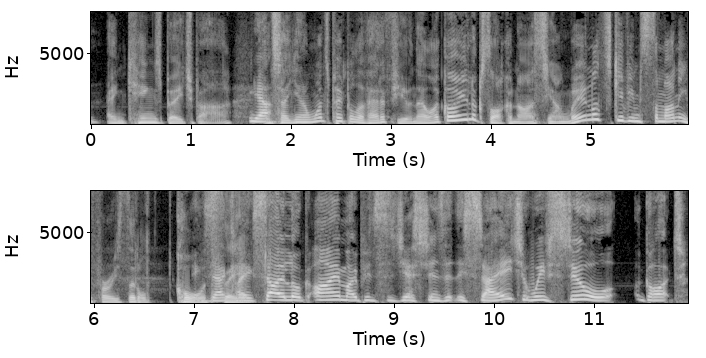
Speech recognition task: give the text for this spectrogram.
Bar. and Kings Beach Bar. Yeah. And so, you know, once people have had a few and they're like, oh, he looks like a nice young man, let's give him some money for his little cause Exactly. there. So, look, I am open to suggestions at this stage. We've still got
